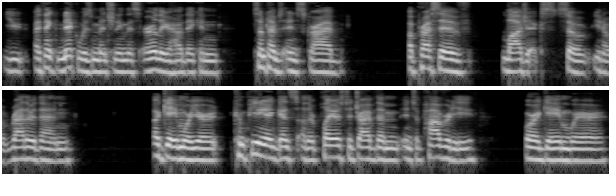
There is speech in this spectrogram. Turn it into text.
you I think Nick was mentioning this earlier, how they can sometimes inscribe oppressive logics. So, you know, rather than a game where you're competing against other players to drive them into poverty, or a game where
